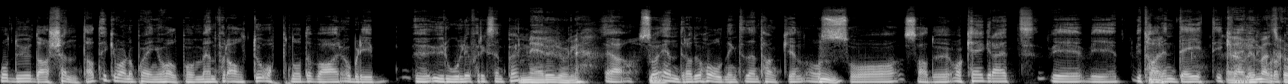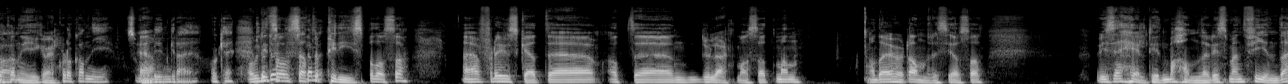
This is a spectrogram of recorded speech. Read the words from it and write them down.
og du da skjønte at det ikke var noe poeng å holde på, men for alt du oppnådde var å bli eh, urolig, f.eks., Mer urolig. ja, så endra du holdning til den tanken, og så sa du ok, greit, vi, vi, vi tar en date i Ja, kveld. vi møtes klokka ni i kveld. Klokka ni, som Ja. er din greie. Ok. Og litt du, sånn sette pris på det også. Eh, For det husker jeg at, eh, at du lærte meg også at man Og det har jeg hørt andre si også, at hvis jeg hele tiden behandler de som en fiende,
